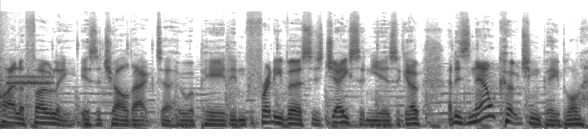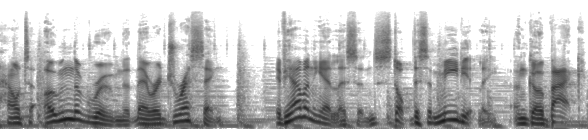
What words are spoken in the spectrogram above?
Tyler Foley is a child actor who appeared in Freddy vs. Jason years ago and is now coaching people on how to own the room that they're addressing. If you haven't yet listened, stop this immediately and go back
